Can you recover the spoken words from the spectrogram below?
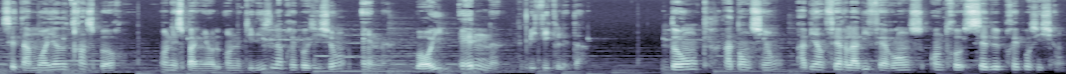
c'est un moyen de transport. En espagnol, on utilise la préposition en. Voy en Donc, attention à bien faire la différence entre ces deux prépositions.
